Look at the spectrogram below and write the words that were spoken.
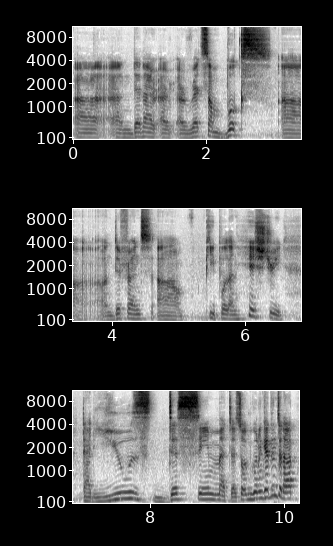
Uh, and then I, I, I, read some books uh, on different people and history that use this same method. So we're going to get into that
